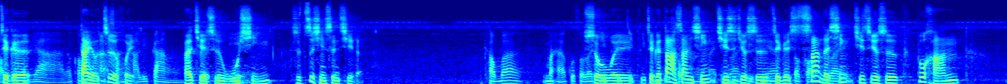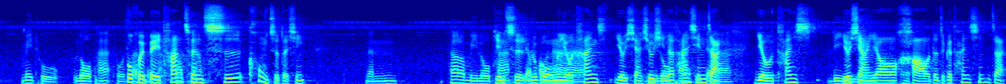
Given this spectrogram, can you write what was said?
这个带有智慧，而且是无形。是自行升起的。所谓这个大善心，其实就是这个善的心，其实就是不含不会被贪嗔痴控制的心。因此，如果我们有贪有想修行的贪心在，有贪有想要好的这个贪心在，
